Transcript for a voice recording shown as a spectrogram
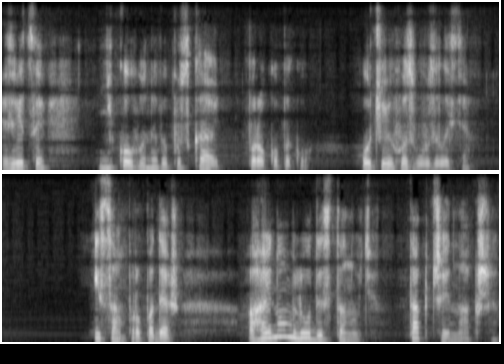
Звідси нікого не випускають, Прокопику, очі його звузилися. І сам пропадеш, гайном люди стануть так чи інакше.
